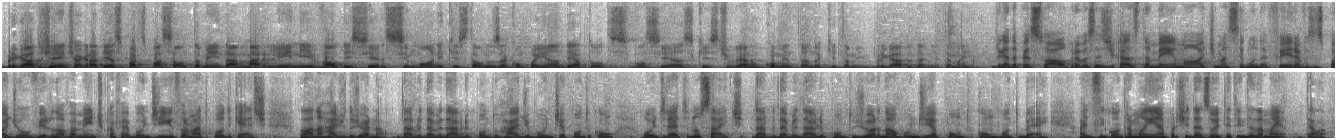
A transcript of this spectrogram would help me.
Obrigado, gente. Agradeço a participação também da Marlene Valdecir Simone, que estão nos acompanhando, e a todos vocês que estiveram comentando aqui também. Obrigado, Dani. Até amanhã. Obrigada, pessoal. Para vocês de casa também, uma ótima segunda-feira. Vocês podem ouvir novamente o Café Bom Dia em formato podcast, lá na Rádio do Jornal, www.radiobomdia.com ou direto no site, www.jornalbomdia.com.br. A gente se encontra amanhã a partir das 8h30 da manhã. Até lá.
